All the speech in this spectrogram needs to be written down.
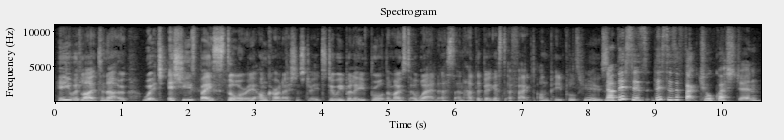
He would like to know which issues based story on Coronation Street do we believe brought the most awareness and had the biggest effect on people's views? Now this is this is a factual question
